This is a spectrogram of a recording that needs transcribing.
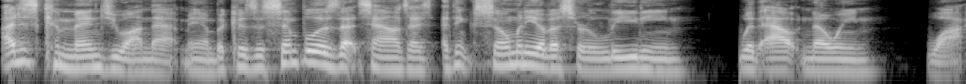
I just commend you on that, man, because as simple as that sounds, I, I think so many of us are leading without knowing why,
